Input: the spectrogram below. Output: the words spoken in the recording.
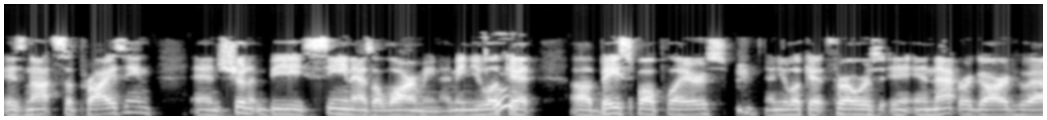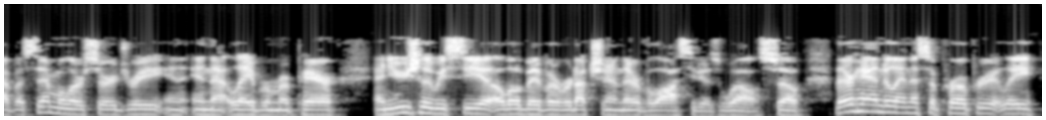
is not surprising and shouldn't be seen as alarming. I mean, you look Ooh. at uh, baseball players and you look at throwers in, in, that regard who have a similar surgery in, in that labrum repair, and usually we see a little bit of a reduction in their velocity as well. So they're handling this appropriately.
